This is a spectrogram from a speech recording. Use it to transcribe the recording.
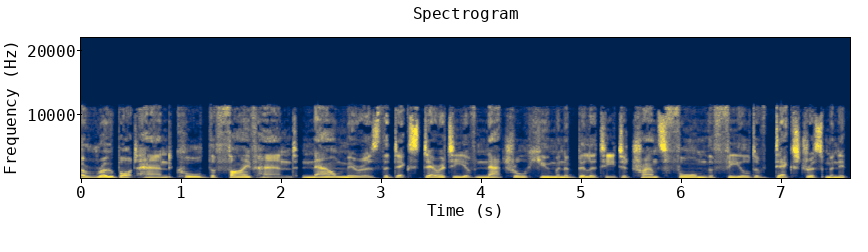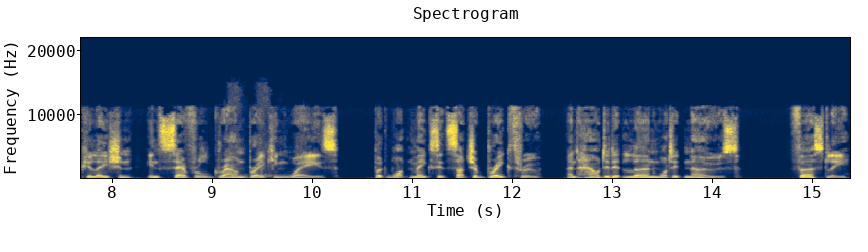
a robot hand called the Faive Hand now mirrors the dexterity of natural human ability to transform the field of dexterous manipulation in several groundbreaking ways. But what makes it such a breakthrough, and how did it learn what it knows? Firstly,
